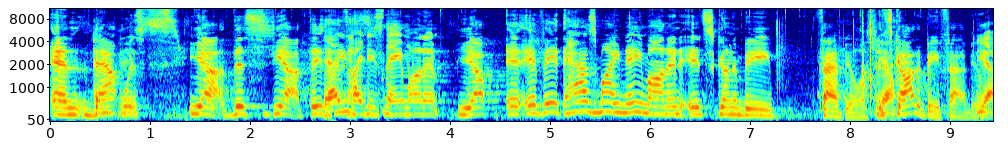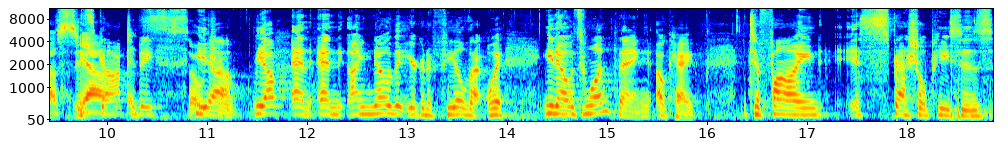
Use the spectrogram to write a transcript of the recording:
And that and was, yeah, this, yeah. Th it has Heidi's name on it? Yep. If it has my name on it, it's going to be fabulous. Yeah. It's got to be fabulous. Yes, it's yeah. got to it's be. so yeah, true. Yep. And and I know that you're going to feel that way. You know, it's one thing, okay, to find special pieces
